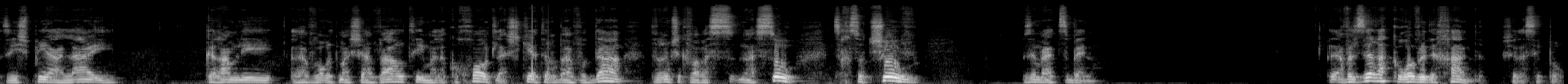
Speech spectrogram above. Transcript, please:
זה השפיע עליי, גרם לי לעבור את מה שעברתי עם הלקוחות, להשקיע יותר בעבודה, דברים שכבר נעשו, צריך לעשות שוב, זה מעצבן. אבל זה רק רובד אחד של הסיפור.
